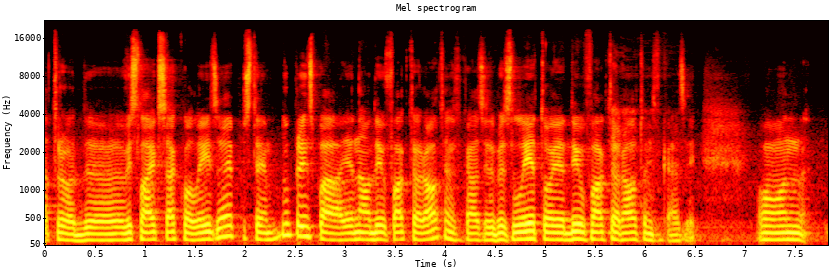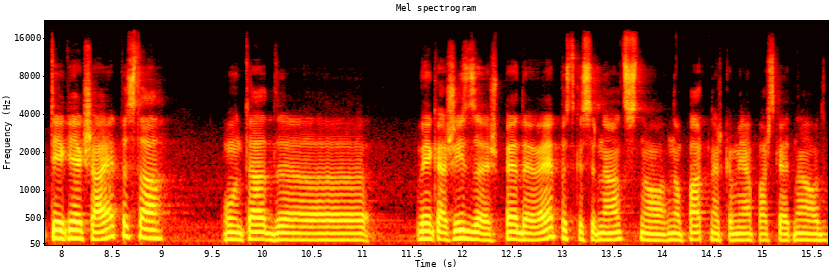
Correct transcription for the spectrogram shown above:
atrod, uh, visu laiku seko līdzi e-pastiem. Nu, principā, ja nav divu faktoru autentifikācija, tad lietojiet divu faktoru autentifikāciju. Un tiek iekšā e-pastā, un tad uh, vienkārši izdzēš pēdējo e-pastu, kas ir nācis no, no partnera, kam jāpārskaita nauda.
